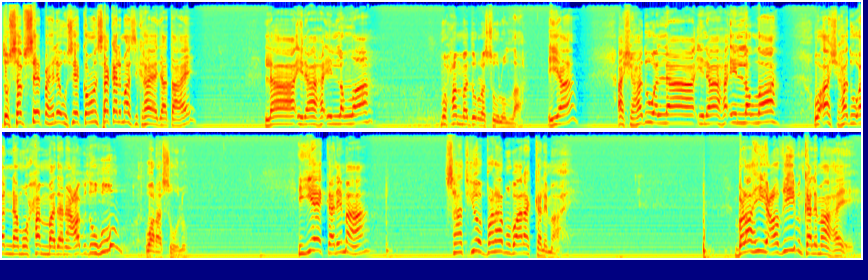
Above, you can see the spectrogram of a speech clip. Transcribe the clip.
तो सबसे पहले उसे कौन सा कलमा सिखाया जाता है? ला इलाहा इल्लल्लाह मुहम्मदुर रसूलुल्लाह। या अशहदु अल्ला इलाहा इल्लल्लाह व अशहदु अन्न मुहम्मदन अब्दुहु व रसूलुहु। ये कलिमा साथियों, बड़ा मुबारक कलिमा है। बड़ा ही अजीम कलिमा है।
